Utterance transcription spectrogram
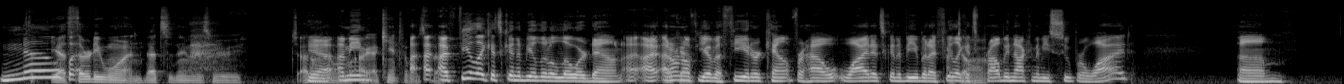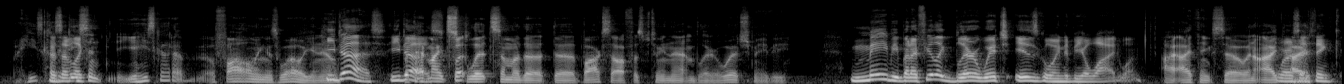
no Yeah, but- thirty-one. That's the name of this movie. I don't Yeah, know. I mean, I, I can't tell. It's I. I feel like it's going to be a little lower down. I, I, don't know if you have a theater count for how wide it's going to be, but I feel like it's don't. probably not going to be super wide. Um, he's got a I've, like- yeah, he's got a, a following as well. You know, he does, he does. That might but split some of the the box office between that and Blair Witch, maybe. maybe, but I feel like Blair Witch is going to be a wide one. I, I think so, and I. Whereas I, I think,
